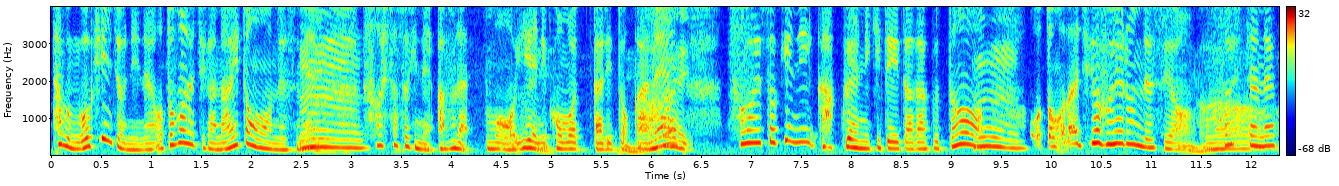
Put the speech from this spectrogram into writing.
多分ご近所にねお友達がないと思うんですね。そうした時ね危ない。もう家にこもったりとかね、はい、そういう時に学園に来ていただくと、お友達が増えるんですよ。そしてね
